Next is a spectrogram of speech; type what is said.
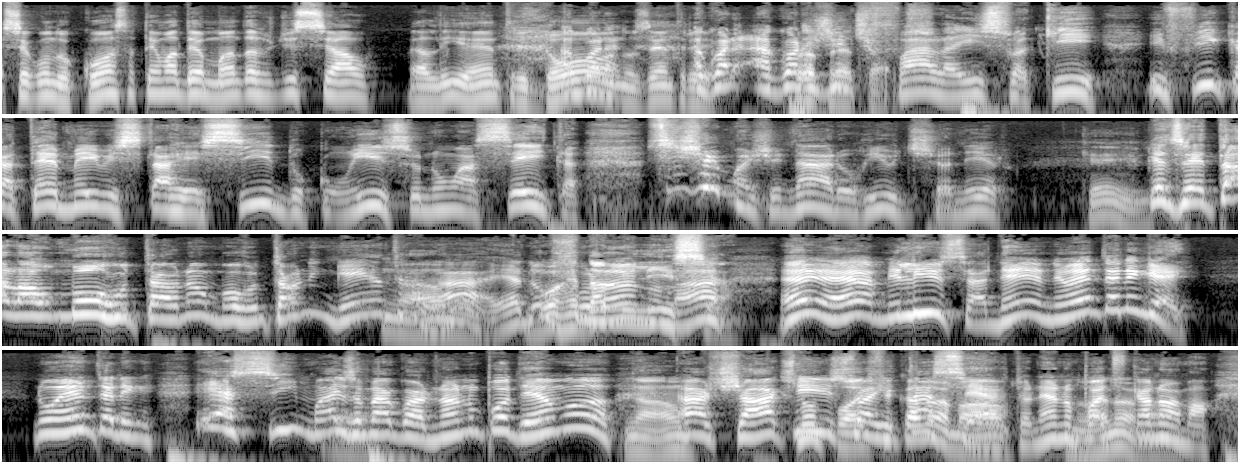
segundo consta, tem uma demanda judicial ali entre donos, entre agora, agora a gente fala isso aqui e fica até meio estarrecido com isso, não aceita. Vocês já imaginaram o Rio de Janeiro? Quer dizer, tá lá o Morro Tal. Não, Morro Tal ninguém entra Não, lá. É do Morro é da fulano milícia. lá. É, é, a milícia. Nem, não entra ninguém. Não entra ninguém. É assim, mais ou menos. Agora, nós não podemos Não. achar que isso pode aí tá normal. certo, né? Não, Não pode é ficar normal. normal.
